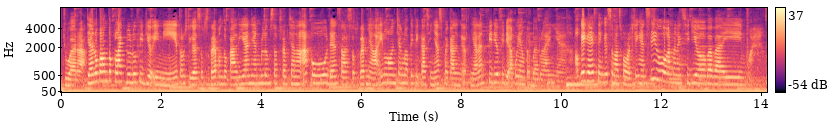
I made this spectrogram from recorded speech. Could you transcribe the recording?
juara. Jangan lupa untuk like dulu video ini terus juga subscribe untuk kalian yang belum subscribe channel aku. Dan setelah subscribe nyalain lonceng notifikasinya supaya kalian gak ketinggalan video-video aku yang terbaru lainnya. Oke okay guys thank you so much for watching and see you on my next video. Bye bye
